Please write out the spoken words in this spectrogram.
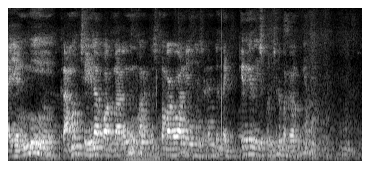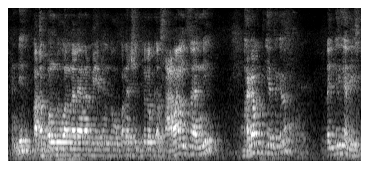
అవన్నీ క్రమం చేయలేకపోతున్నారని మన కృష్ణ భగవాన్ ఏం చేశాడంటే దగ్గరగా తీసుకొచ్చాడు భగవద్గీత అంటే పదకొండు వందల ఎనభై రెండు ఉపనిషత్తుల యొక్క సారాంశాన్ని భగవద్గీతగా దగ్గరగా తీసుకొచ్చాడు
